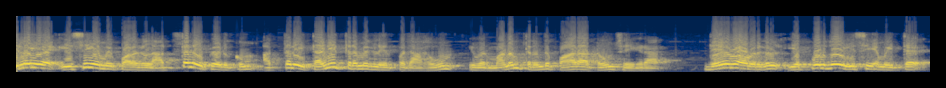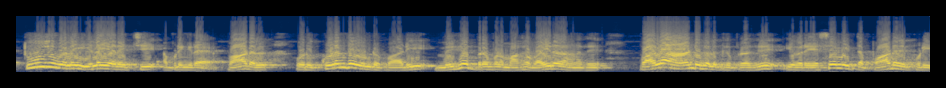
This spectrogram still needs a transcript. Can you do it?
இளைய இசையமைப்பாளர்கள் அத்தனை பேருக்கும் அத்தனை தனித்திறமைகள் இருப்பதாகவும் இவர் மனம் திறந்து பாராட்டவும் செய்கிறார். தேவா அவர்கள் எப்பொழுதோ இசையமைத்த தூதுவளை இளையரைச்சி அப்படிங்கிற பாடல் ஒரு குழந்தை ஒன்று பாடி மிக பிரபலமாக வைரலானது. பல ஆண்டுகளுக்கு பிறகு இவர் இசையமைத்த பாடல் இப்படி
